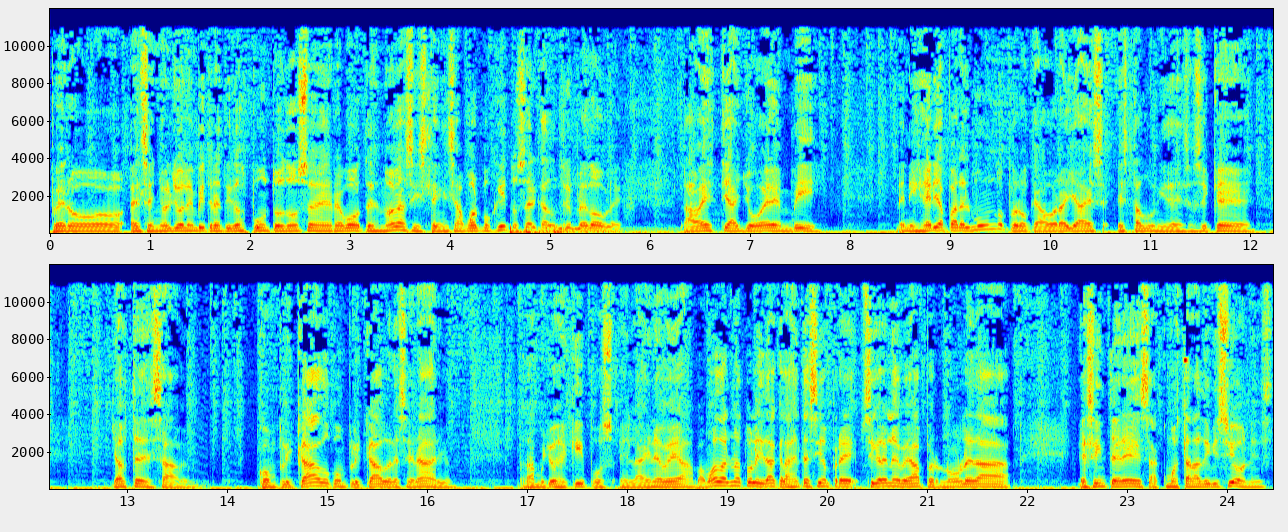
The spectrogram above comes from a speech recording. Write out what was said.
Pero el señor Joel Embiid 32 puntos, 12 rebotes, 9 asistencias, por poquito cerca de un triple doble la bestia Joel Embiid de Nigeria para el mundo, pero que ahora ya es estadounidense. Así que ya ustedes saben, complicado, complicado el escenario para muchos equipos en la NBA. Vamos a dar una actualidad que la gente siempre sigue la NBA, pero no le da ese interés a cómo están las divisiones.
